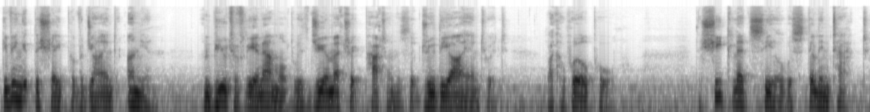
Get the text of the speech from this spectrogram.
giving it the shape of a giant onion, and beautifully enamelled with geometric patterns that drew the eye into it, like a whirlpool. The sheet lead seal was still intact.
